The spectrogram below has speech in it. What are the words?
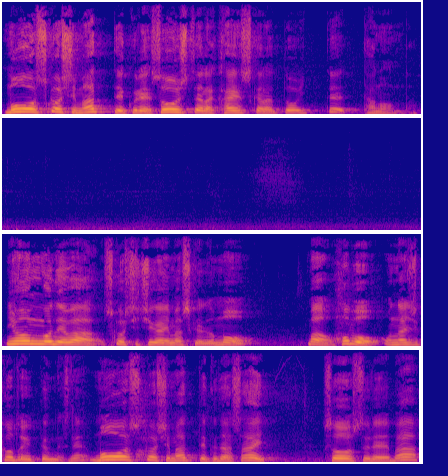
もう少し待ってくれ。そうしたら返すからと言って頼んだ。日本語では少し違いますけれどもまあほぼ同じことを言ってるんですね。もう少し待ってください。そうすれば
